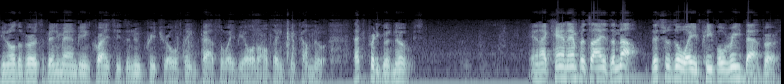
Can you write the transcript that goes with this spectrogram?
You know the verse, if any man be in Christ, he's a new creature, old things pass away, behold, all things become new. That's pretty good news. And I can't emphasize enough. This is the way people read that verse.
